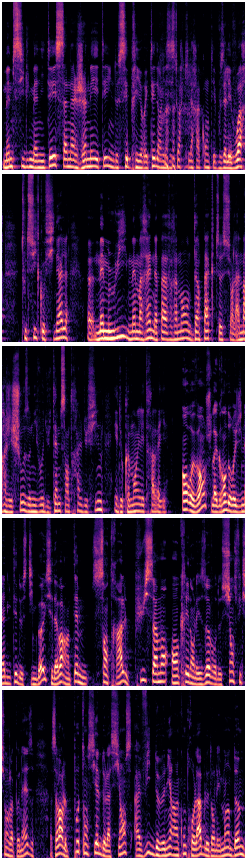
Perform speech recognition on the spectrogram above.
même si l'humanité, ça n'a jamais été une de ses priorités dans les histoires qu'il raconte. Et vous allez voir tout de suite qu'au final, euh, même lui, même Ray n'a pas vraiment d'impact sur la marge des choses au niveau du thème central du film et de comment il est travaillé. En revanche, la grande originalité de Steam Boy, c'est d'avoir un thème central, puissamment ancré dans les œuvres de science-fiction japonaises, à savoir le potentiel de la science à vite devenir incontrôlable dans les mains d'hommes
